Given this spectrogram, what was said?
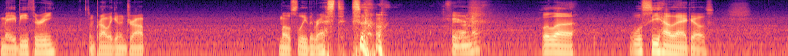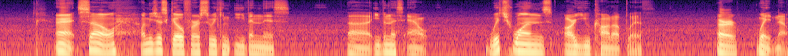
maybe three. Cause I'm probably gonna drop mostly the rest. So Fair enough. we'll uh we'll see how that goes. All right, so let me just go first so we can even this uh even this out. Which ones are you caught up with? Or wait, no.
